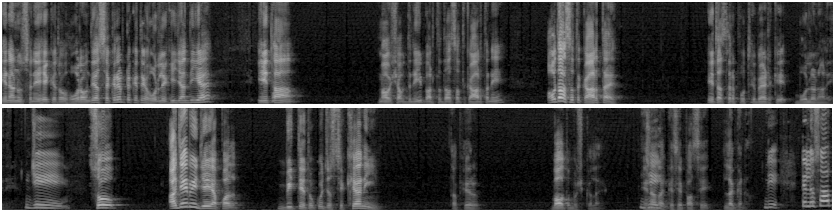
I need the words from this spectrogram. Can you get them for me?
ਇਹਨਾਂ ਨੂੰ ਸੁਨੇਹੇ ਕਿਤੋਂ ਹੋਰ ਆਉਂਦੇ ਆ ਸਕ੍ਰਿਪਟ ਕਿਤੇ ਹੋਰ ਲਿਖੀ ਜਾਂਦੀ ਹੈ। ਇਹ ਤਾਂ ਮੈਂ ਉਹ ਸ਼ਬਦ ਨਹੀਂ ਵਰਤਦਾ ਸਤਿਕਾਰਤ ਨੇ ਉਹਦਾ ਸਤਿਕਾਰਤ ਹੈ। ਇਹ ਤਾਂ ਸਿਰਫ ਉੱਥੇ ਬੈਠ ਕੇ ਬੋਲਣ ਵਾਲੇ ਨੇ। ਜੀ। ਸੋ ਅਜੇ ਵੀ ਜੇ ਆਪਾਂ ਬੀਤੇ ਤੋਂ ਕੁਝ ਸਿੱਖਿਆ ਨਹੀਂ ਤਾਂ ਫਿਰ ਬਹੁਤ ਮੁਸ਼ਕਲ ਹੈ ਇਹਨਾਂ। ਦਾ ਕਿਸੇ ਪਾਸੇ ਲੱਗਣਾ। ਜੀ। ਢਿੱਲੋਂ ਸਾਹਿਬ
